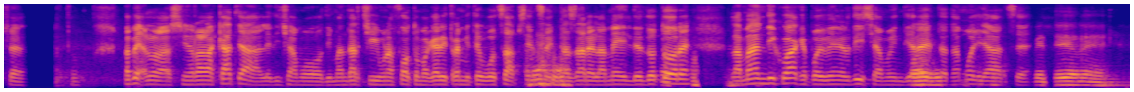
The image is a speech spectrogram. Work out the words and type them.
Certo. Vabbè, allora signora La Katia le diciamo di mandarci una foto magari tramite WhatsApp senza intasare la mail del dottore, la mandi qua che poi venerdì siamo in diretta da Mogliazze. Vedere,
